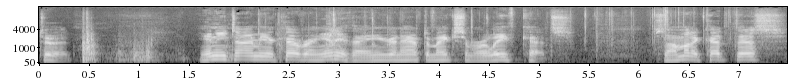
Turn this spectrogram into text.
to it. Anytime you're covering anything, you're going to have to make some relief cuts. So I'm going to cut this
